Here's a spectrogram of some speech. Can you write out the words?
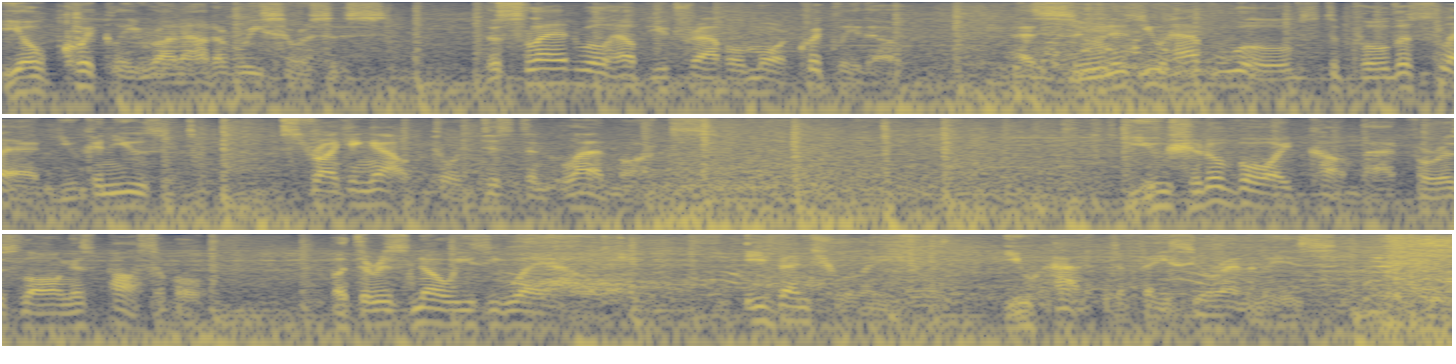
you'll quickly run out of resources. The sled will help you travel more quickly, though. As soon as you have wolves to pull the sled, you can use it, striking out toward distant landmarks. You should avoid combat for as long as possible, but there is no easy way out. Eventually, you have to face your enemies.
